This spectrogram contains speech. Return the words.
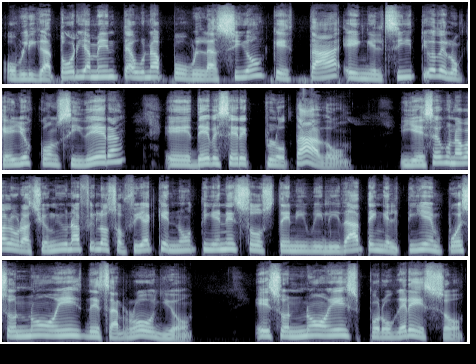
obligatoriamente a una población que está en el sitio de lo que ellos consideran eh, debe ser explotado. Y esa es una valoración y una filosofía que no tiene sostenibilidad en el tiempo. Eso no es desarrollo. Eso no es progreso.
